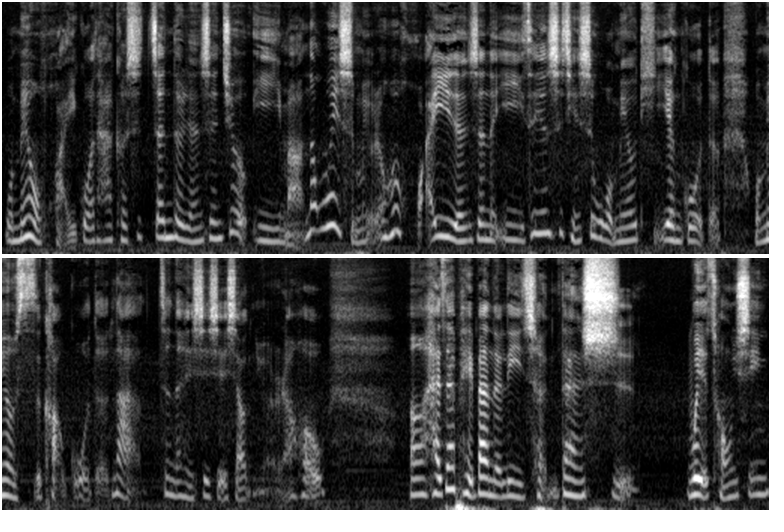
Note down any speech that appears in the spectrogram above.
我没有怀疑过他，可是真的人生就有意义吗？那为什么有人会怀疑人生的意义？这件事情是我没有体验过的，我没有思考过的。那真的很谢谢小女儿，然后，呃，还在陪伴的历程，但是我也重新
